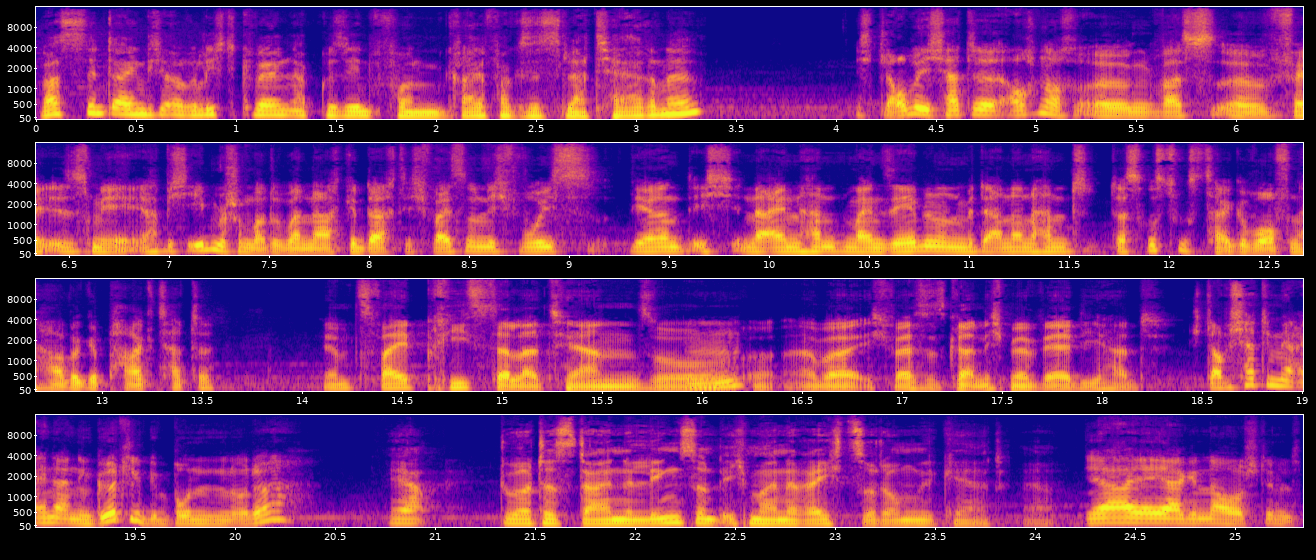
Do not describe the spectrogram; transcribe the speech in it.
Was sind eigentlich eure Lichtquellen, abgesehen von Greifaxes Laterne? Ich glaube, ich hatte auch noch irgendwas, äh, fällt es mir, habe ich eben schon mal drüber nachgedacht. Ich weiß noch nicht, wo ich es, während ich in der einen Hand meinen Säbel und mit der anderen Hand das Rüstungsteil geworfen habe, geparkt hatte. Wir haben zwei Priesterlaternen, so, Mhm. aber ich weiß jetzt gerade nicht mehr, wer die hat. Ich glaube, ich hatte mir eine an den Gürtel gebunden, oder? Ja. Du hattest deine links und ich meine rechts oder umgekehrt. Ja. Ja, ja, ja, genau, stimmt.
